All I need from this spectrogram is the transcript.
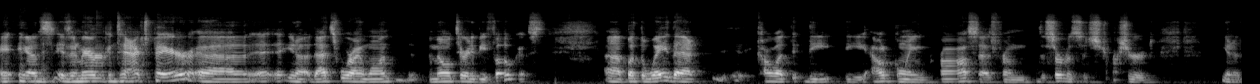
As, as an American taxpayer, uh, you know, that's where I want the military to be focused. Uh, but the way that call it the, the, the outgoing process from the service is structured you know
